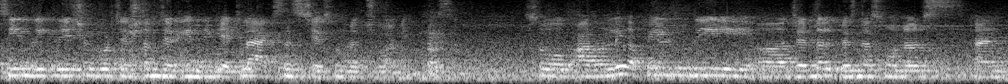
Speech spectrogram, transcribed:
సీన్ రిక్రియేషన్ కూడా చేస్తాం జరిగింది. ఎట్లా యాక్సెస్ చేసి ఉండొచ్చు అని so are only appeal to the general business owners and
